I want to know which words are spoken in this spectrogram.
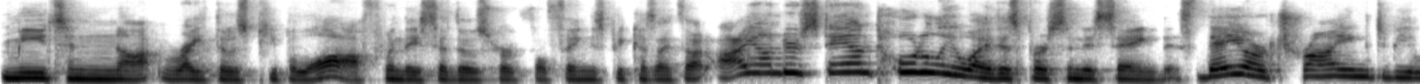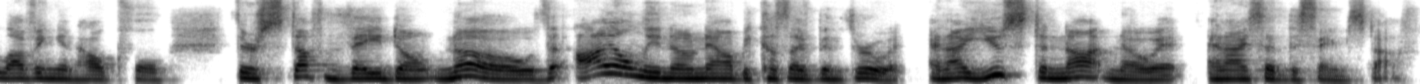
me to not write those people off when they said those hurtful things because I thought, I understand totally why this person is saying this. They are trying to be loving and helpful. There's stuff they don't know that I only know now because I've been through it. And I used to not know it. And I said the same stuff.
